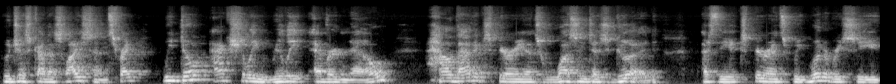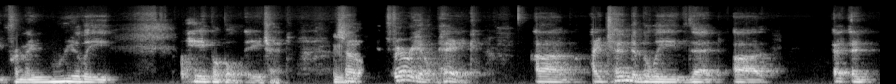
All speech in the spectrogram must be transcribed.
who just got his license, right? We don't actually really ever know how that experience wasn't as good as the experience we would have received from a really capable agent. Mm-hmm. So it's very opaque. Uh, I tend to believe that uh, a,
